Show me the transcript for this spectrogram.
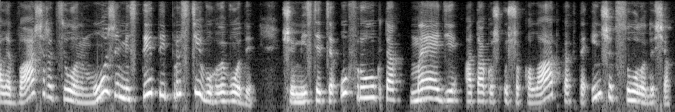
Але ваш раціон може містити й прості вуглеводи, що містяться у фруктах, меді, а також у шоколадках та інших солодощах.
